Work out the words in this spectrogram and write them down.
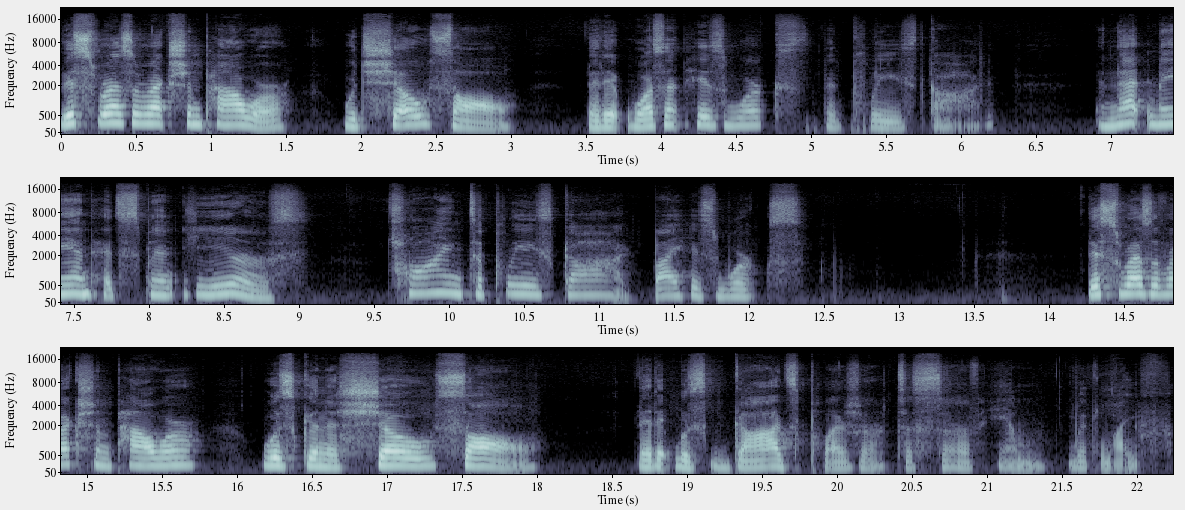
This resurrection power would show Saul that it wasn't his works that pleased God. And that man had spent years trying to please God by his works. This resurrection power was going to show Saul that it was God's pleasure to serve him with life.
